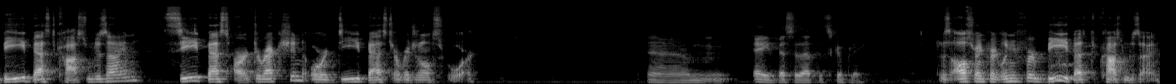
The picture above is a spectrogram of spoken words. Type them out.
B, best costume design, C, best art direction, or D, best original score. Um, A, best adapted screenplay. That is also incorrect. Looking for B, best costume design.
